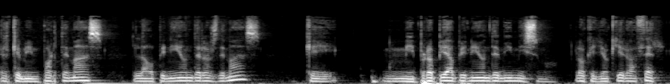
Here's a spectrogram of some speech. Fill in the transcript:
el que me importe más la opinión de los demás que mi propia opinión de mí mismo, lo que yo quiero hacer.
